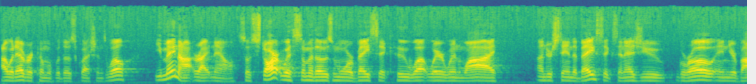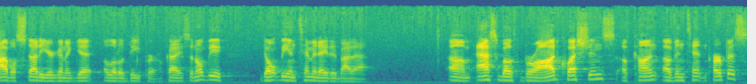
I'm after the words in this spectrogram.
I would ever come up with those questions. Well, you may not right now. So start with some of those more basic who, what, where, when, why understand the basics, and as you grow in your Bible study, you're going to get a little deeper. Okay, so don't be don't be intimidated by that. Um, ask both broad questions of con- of intent and purpose,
